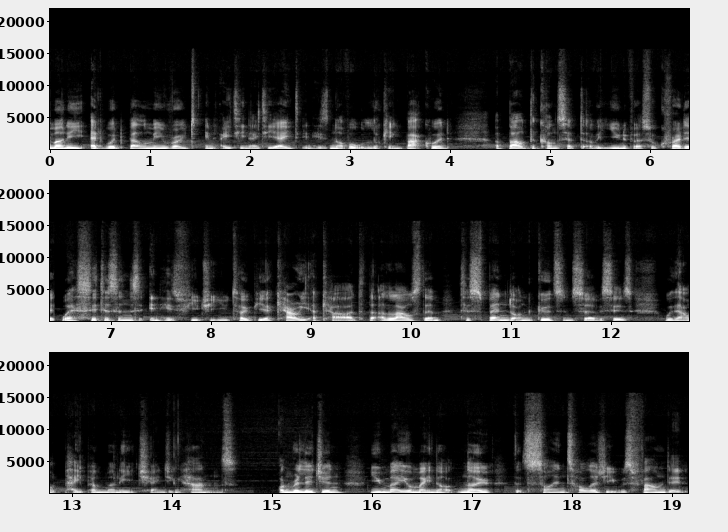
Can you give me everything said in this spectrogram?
money, Edward Bellamy wrote in 1888 in his novel Looking Backward about the concept of a universal credit where citizens in his future utopia carry a card that allows them to spend on goods and services without paper money changing hands. On religion, you may or may not know that Scientology was founded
